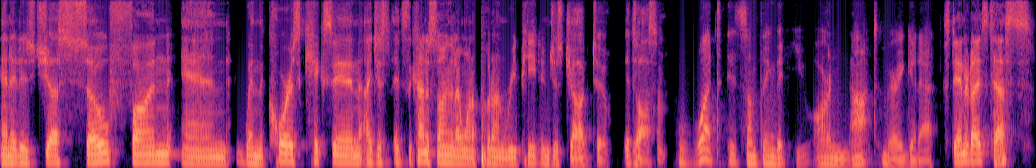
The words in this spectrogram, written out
and it is just so fun and when the chorus kicks in i just it's the kind of song that i want to put on repeat and just jog to. It's awesome. What is something that you are not very good at? Standardized tests?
